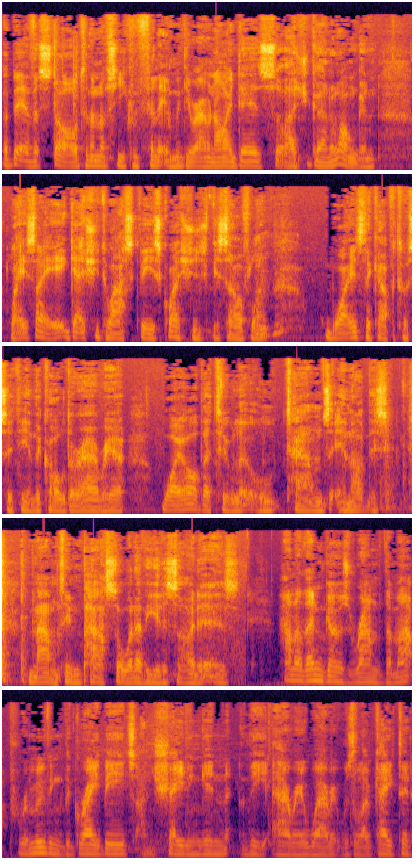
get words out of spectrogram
a bit of a start, and then obviously you can fill it in with your own ideas sort of as you're going along. And like you say, it gets you to ask these questions of yourself, like mm-hmm. Why is the capital city in the colder area? Why are there two little towns in like this mountain pass or whatever you decide it is? Hannah then goes round the map, removing the grey beads and shading in the area where it was located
